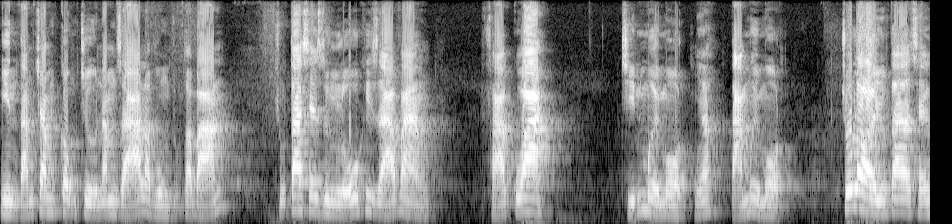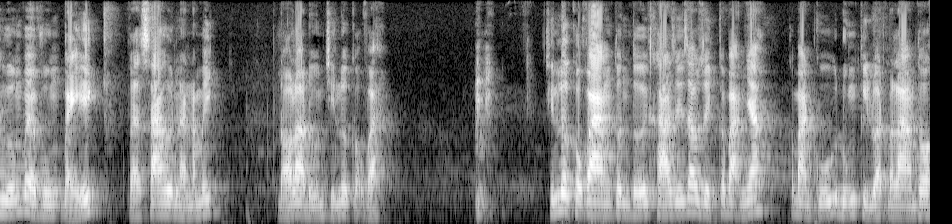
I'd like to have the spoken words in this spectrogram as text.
1800 cộng trừ 5 giá là vùng chúng ta bán. Chúng ta sẽ dừng lỗ khi giá vàng phá qua 911 nhé 811 chốt lời chúng ta sẽ hướng về vùng 7x và xa hơn là 5x đó là đối với chiến lược cậu vàng. Chiến lược cậu vàng tuần tới khá dễ giao dịch các bạn nhé các bạn cứ đúng kỷ luật mà làm thôi.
